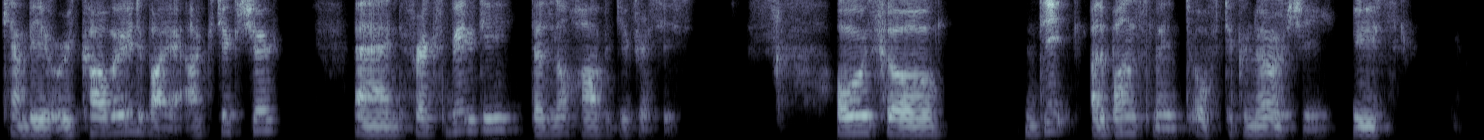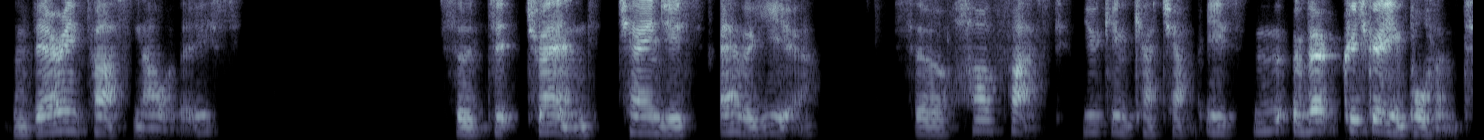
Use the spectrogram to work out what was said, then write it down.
can be recovered by architecture and flexibility does not have differences. Also, the advancement of technology is very fast nowadays. So the trend changes every year. So how fast you can catch up is very critically important.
